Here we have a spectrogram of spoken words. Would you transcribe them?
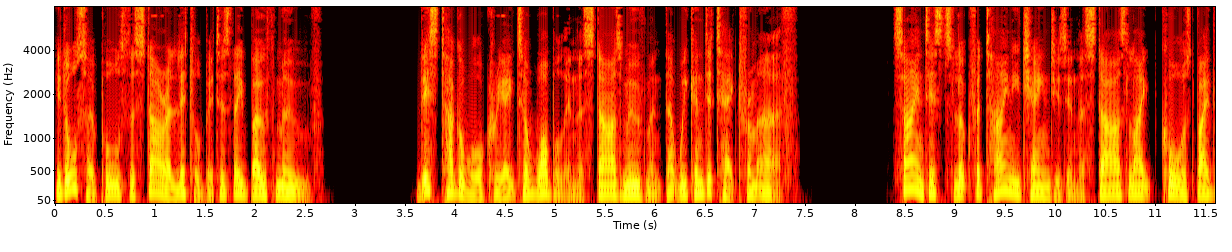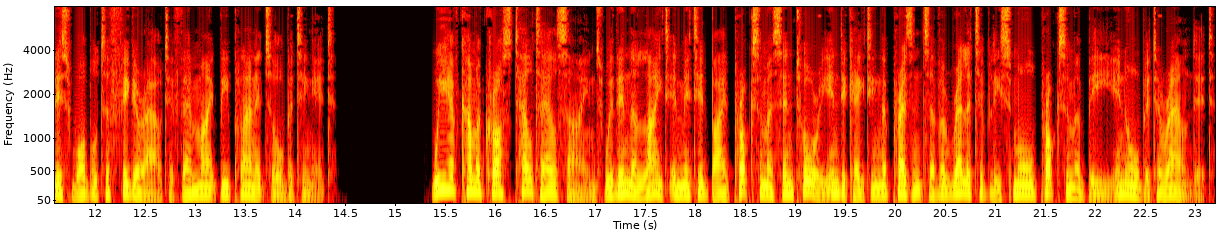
it also pulls the star a little bit as they both move. This tug-of-war creates a wobble in the star's movement that we can detect from Earth. Scientists look for tiny changes in the star's light caused by this wobble to figure out if there might be planets orbiting it. We have come across telltale signs within the light emitted by Proxima Centauri indicating the presence of a relatively small Proxima b in orbit around it.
